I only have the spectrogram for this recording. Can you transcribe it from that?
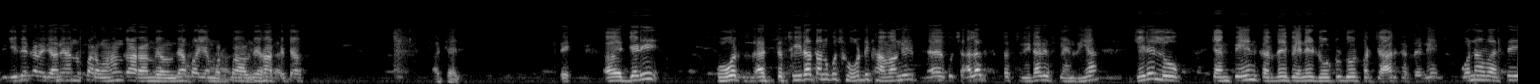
ਜਿਹਦੇ ਘਰੇ ਜਾਂਦੇ ਸਾਨੂੰ ਭਰਵਾਂ ਹੰਗਾਰਾ ਮਿਲਦਾ ਭਾਈ ਅਮਰਪਾਲ ਦੇ ਹੱਕ 'ਚ। ਅੱਛਾ ਜੀ। ਜਿਹੜੀ ਹੋਰ ਤਸਵੀਰਾਂ ਤੁਹਾਨੂੰ ਕੁਝ ਹੋਰ ਦਿਖਾਵਾਂਗੇ ਕੁਝ ਅਲੱਗ ਤਸਵੀਰਾਂ ਇਸ ਪਿੰਡ ਦੀਆਂ, ਜਿਹੜੇ ਲੋਕ ਕੈਂਪੇਨ ਕਰਦੇ ਪਏ ਨੇ ਡੋਰ ਟੂ ਡੋਰ ਪ੍ਰਚਾਰ ਕਰਦੇ ਨੇ, ਉਹਨਾਂ ਵਾਸਤੇ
